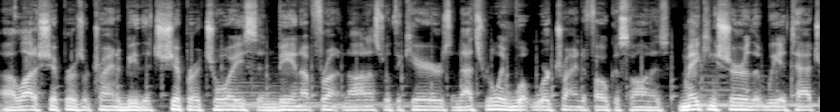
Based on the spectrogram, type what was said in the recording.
a lot of shippers are trying to be the shipper of choice and being upfront and honest with the carriers. And that's really what we're trying to focus on is making sure that we attach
